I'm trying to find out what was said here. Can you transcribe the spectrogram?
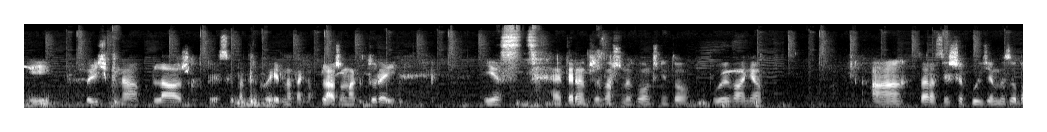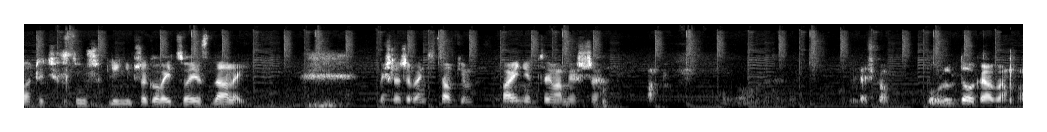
i byliśmy na plaży. To jest chyba tylko jedna taka plaża, na której jest teren przeznaczony wyłącznie do pływania. A zaraz jeszcze pójdziemy zobaczyć wzdłuż linii brzegowej, co jest dalej. Myślę, że będzie całkiem fajnie. Tutaj mamy jeszcze Widać go bulldoga za mną.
